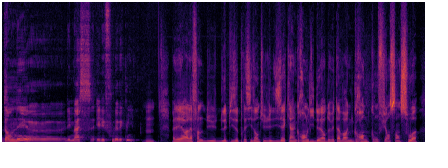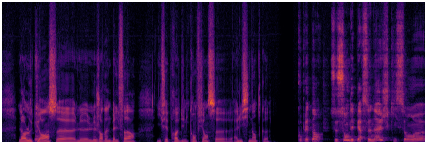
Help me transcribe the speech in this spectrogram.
d'emmener euh, les masses et les foules avec lui. Mmh. Bah D'ailleurs, à la fin de l'épisode précédent, tu disais qu'un grand leader devait avoir une grande confiance en soi. Là, en l'occurrence, euh, le, le, Jordan Belfort, il fait preuve d'une confiance euh, hallucinante. Quoi. Complètement. Ce sont des personnages qui sont euh,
